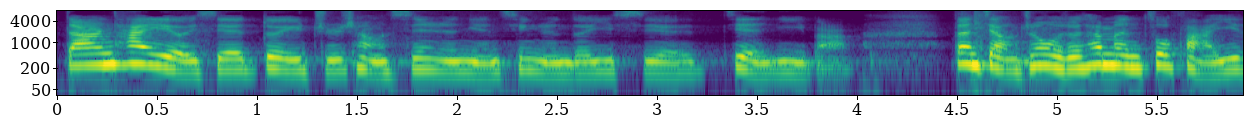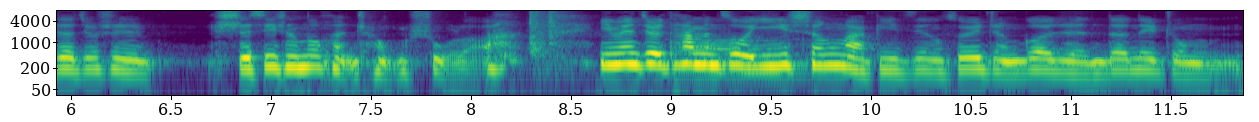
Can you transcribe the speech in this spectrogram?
当然，它也有一些对于职场新人、年轻人的一些建议吧。但讲真，我觉得他们做法医的，就是实习生都很成熟了，因为就是他们做医生嘛，毕竟，所以整个人的那种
